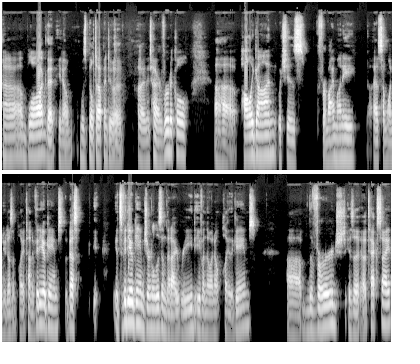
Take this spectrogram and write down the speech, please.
uh, blog that you know was built up into a, an entire vertical. Uh, Polygon, which is for my money, as someone who doesn't play a ton of video games, the best. It's video game journalism that I read, even though I don't play the games. Uh, the Verge is a, a, tech site,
